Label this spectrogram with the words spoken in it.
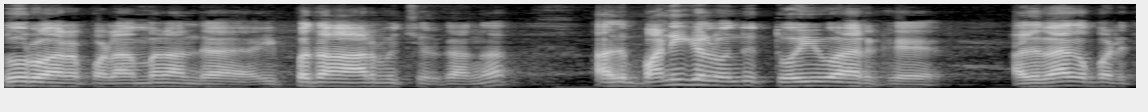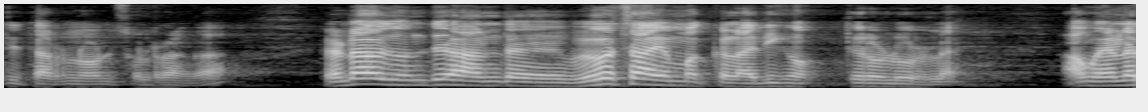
தூர்வாரப்படாமல் அந்த இப்போ தான் ஆரம்பிச்சிருக்காங்க. அது பணிகள் வந்து தொய்வாக இருக்குது அது வேகப்படுத்தி தரணும்னு சொல்கிறாங்க ரெண்டாவது வந்து அந்த விவசாய மக்கள் அதிகம் திருவள்ளூரில். அவங்க என்ன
